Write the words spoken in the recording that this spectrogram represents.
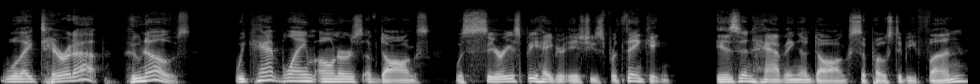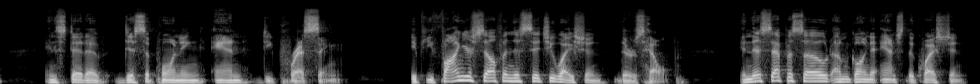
Will they tear it up? Who knows? We can't blame owners of dogs with serious behavior issues for thinking, isn't having a dog supposed to be fun instead of disappointing and depressing? If you find yourself in this situation, there's help. In this episode, I'm going to answer the question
